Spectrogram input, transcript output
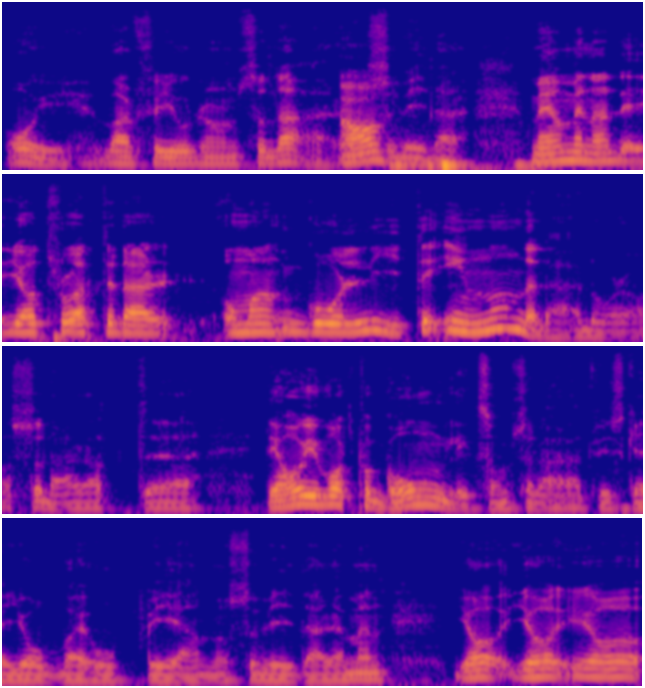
Oj, varför gjorde de sådär? Ja. Och så vidare. Men jag menar, jag tror att det där... Om man går lite innan det där då, då sådär att... Eh, det har ju varit på gång liksom sådär att vi ska jobba ihop igen och så vidare. Men jag, jag, jag,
